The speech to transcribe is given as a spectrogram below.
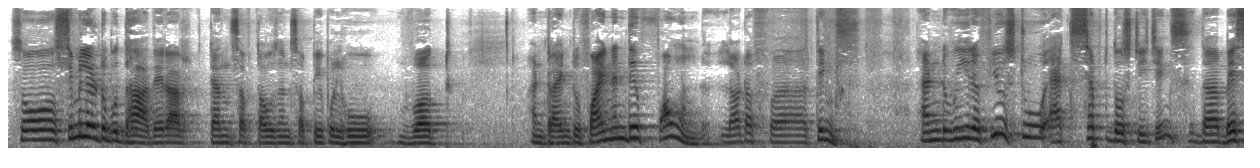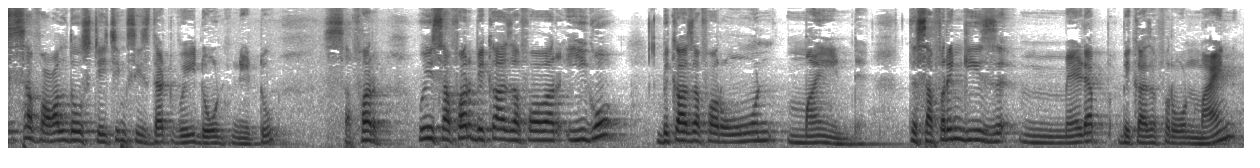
So, similar to Buddha, there are tens of thousands of people who worked and trying to find, and they found a lot of uh, things. And we refuse to accept those teachings. The basis of all those teachings is that we don't need to suffer. We suffer because of our ego, because of our own mind the suffering is made up because of our own mind.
